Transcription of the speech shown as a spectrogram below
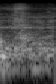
Thank you.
